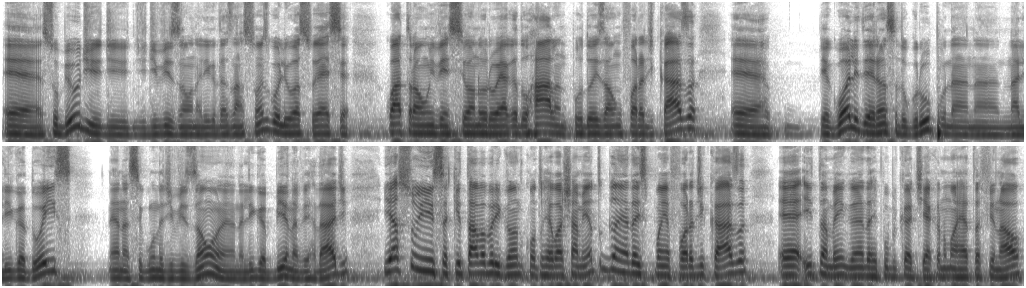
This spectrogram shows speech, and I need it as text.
é, subiu de, de- de divisão na Liga das Nações, goleou a Suécia 4x1 e venceu a Noruega do Haaland por 2x1 fora de casa. É, pegou a liderança do grupo na, na, na Liga 2. Né, na segunda divisão, é, na Liga B, na verdade. E a Suíça, que estava brigando contra o rebaixamento, ganha da Espanha fora de casa é, e também ganha da República Tcheca numa reta final.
